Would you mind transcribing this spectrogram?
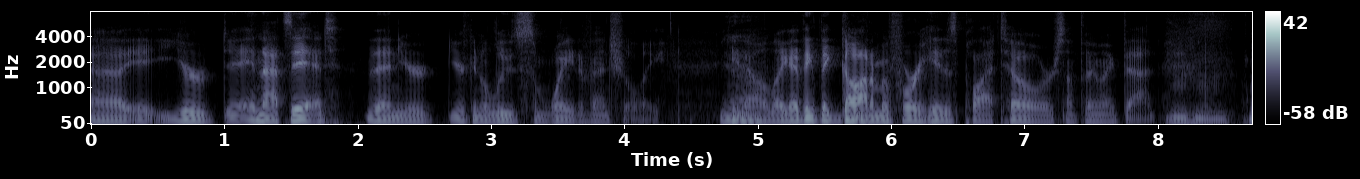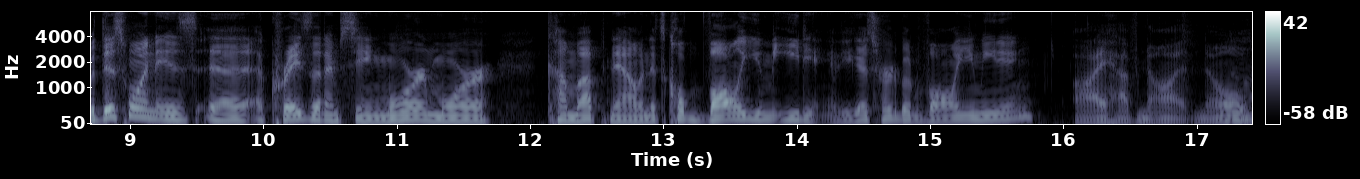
uh, it- you're and that's it, then you're you're gonna lose some weight eventually. You know, like I think they got him before he hit his plateau or something like that. But this one is uh, a craze that I'm seeing more and more come up now, and it's called volume eating. Have you guys heard about volume eating? I have not. No.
